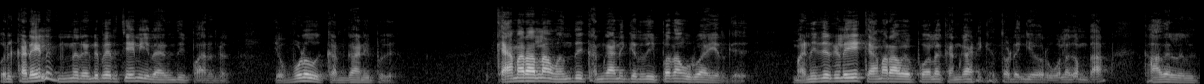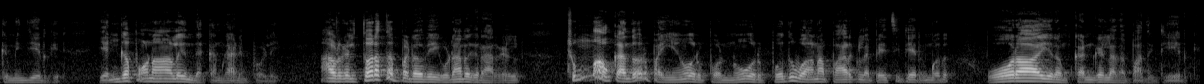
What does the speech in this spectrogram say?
ஒரு கடையில் நின்று ரெண்டு பேர் தேனியில் அருந்தி பாருங்கள். எவ்வளவு கண்காணிப்பு. கேமராலாம் வந்து கண்காணிக்கிறது இப்போ தான் உருவாகியிருக்கு. மனிதர்களே கேமராவை போல கண்காணிக்க தொடங்கிய ஒரு உலகம்தான் காதலருக்கு மிஞ்சி இருக்கு. எங்கே போனாலும் இந்த கண்காணிப்பு வழி. அவர்கள் துரத்தப்படுவதை உணர்கிறார்கள். சும்மா உட்காந்து ஒரு பையன் ஒரு பொண்ணும் ஒரு பொதுவான பார்க்கில் பேசிகிட்டே இருக்கும்போது ஓராயிரம் கண்கள் அதை பார்த்துக்கிட்டே இருக்கு.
